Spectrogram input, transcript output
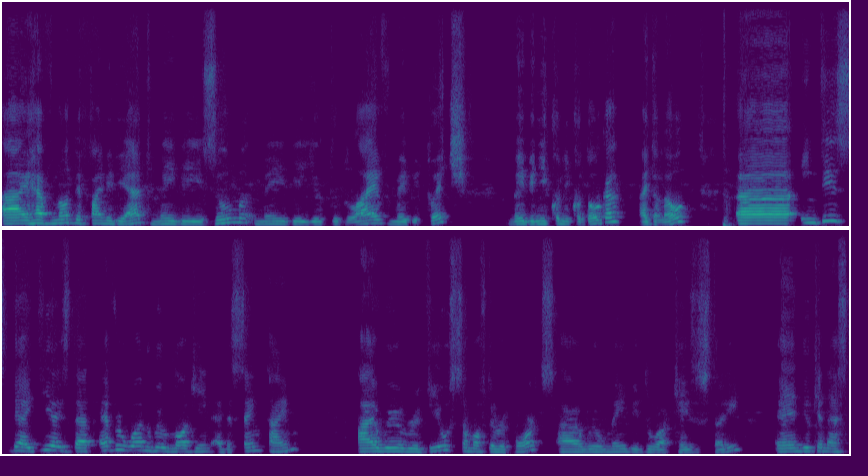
I have not defined it yet, maybe Zoom, maybe YouTube Live, maybe Twitch, maybe Nico Nico Doga, I don't know. Uh, in this, the idea is that everyone will log in at the same time I will review some of the reports. I will maybe do a case study and you can ask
